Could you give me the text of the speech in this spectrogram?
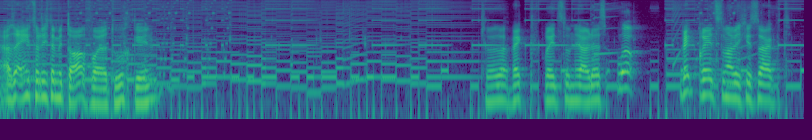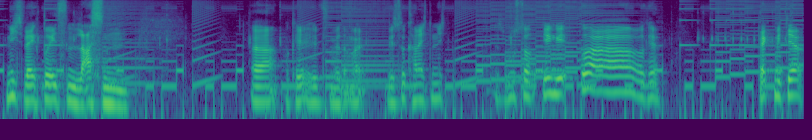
Also eigentlich sollte ich damit Dauerfeuer durchgehen. So, wegbrezeln ja alles. Wow. Wegbrezeln habe ich gesagt. Nicht wegbrezeln lassen. Äh, okay, hilfen wir da mal. Wieso kann ich denn nicht... Das muss doch irgendwie... Wow, okay. Weg mit dir.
